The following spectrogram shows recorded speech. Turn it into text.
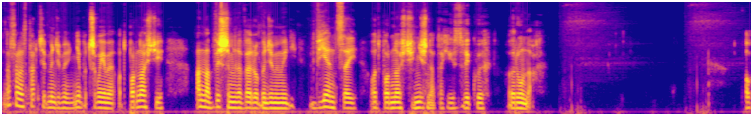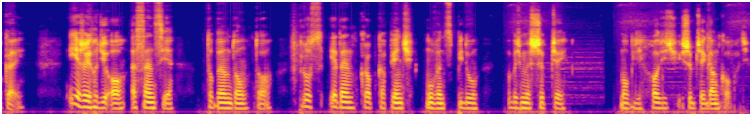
na samym starcie będziemy, nie potrzebujemy odporności, a na wyższym levelu będziemy mieli więcej odporności niż na takich zwykłych runach. Ok. I jeżeli chodzi o esencję, to będą to plus 1.5 movement speedu, abyśmy szybciej mogli chodzić i szybciej gankować.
